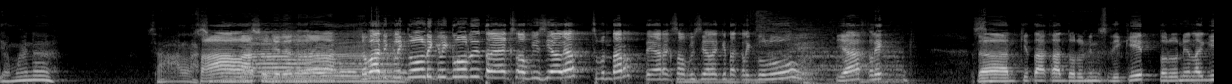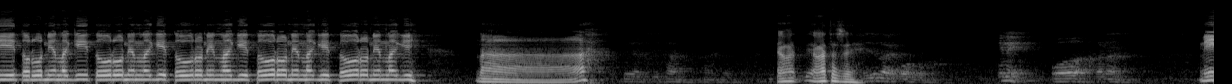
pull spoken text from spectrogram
Yang mana? Salah. Salah tuh jadi saudara. Coba diklik dulu, diklik dulu di TRX official ya. Sebentar, TRX official kita klik dulu. Ya, klik. Dan kita akan turunin sedikit, turunin lagi, turunin lagi, turunin lagi, turunin lagi, turunin lagi, turunin lagi. Nah, Yang, yang atas ya? nih,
